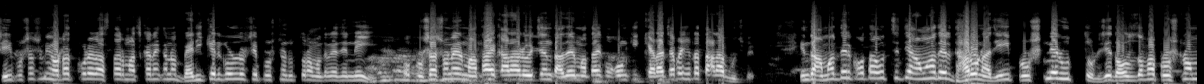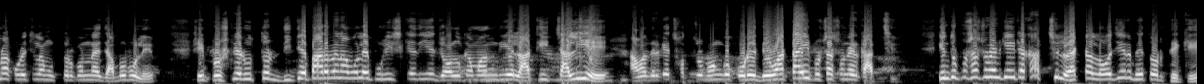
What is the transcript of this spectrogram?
সেই প্রশাসনই হঠাৎ করে রাস্তার মাঝখানে কেন ব্যারিকেড করল সে প্রশ্নের উত্তর আমাদের কাছে নেই। ও প্রশাসনের মাথায় কারা রয়েছেন, তাদের মাথায় কখন কি কেরা চাপে সেটা তারা বুঝবে। কিন্তু আমাদের কথা হচ্ছে যে, আমাদের ধারণা যে এই প্রশ্নের উত্তর, যে দশ দফা প্রশ্ন আমরা করেছিলাম উত্তরকন্যায় যাব বলে, সেই প্রশ্নের উত্তর দিতে পারবে না বলে পুলিশকে দিয়ে জল কামান দিয়ে লাঠি চালিয়ে আমাদেরকে ছত্রভঙ্গ করে দেওয়াটাই প্রশাসনের কাজ ছিল। কিন্তু প্রশাসনের কি এটা কাজ একটা লজের ভেতর থেকে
